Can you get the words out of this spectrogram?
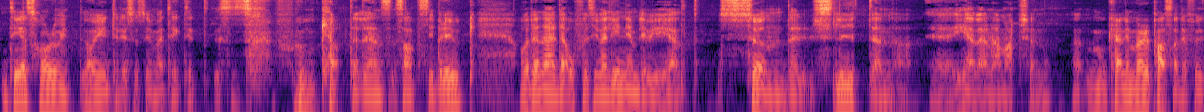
dels har, de inte, har ju inte det systemet riktigt funkat eller ens satts i bruk. Och den där, där offensiva linjen blev ju helt söndersliten eh, i hela den här matchen. Kylie Murray passade för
